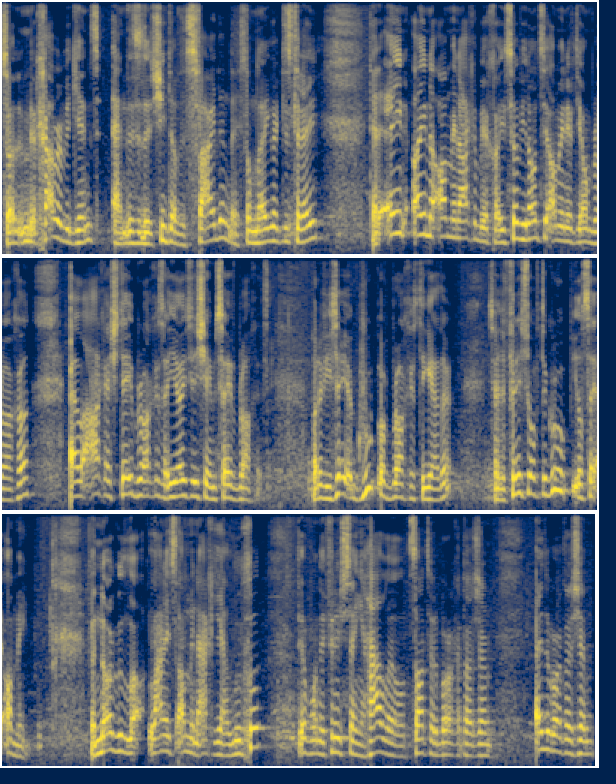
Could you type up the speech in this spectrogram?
So the Mechaber begins, and this is the sheet of the Sfardim, they still know like this today, that ain't Aina Amen Acha Bechaysav, you don't say Amen if you own Bracha, El Acha Shtei Brachas, a Yosef Shem Seif Brachas. But if you say a group of brachas together, so to finish off the group, you'll say Amen. Therefore when they finish saying Hallel, the Baruch Hashem, and the Baruch Hashem,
